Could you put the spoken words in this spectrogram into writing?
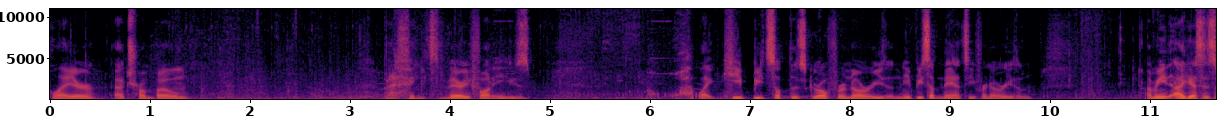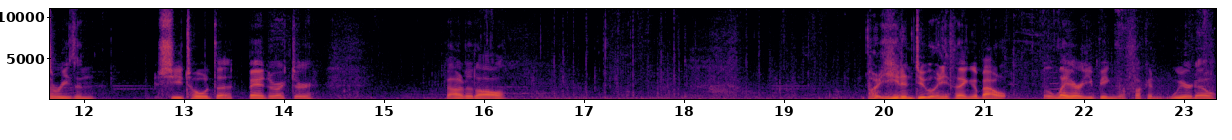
player at trombone. But I think it's very funny. He's like he beats up this girl for no reason. He beats up Nancy for no reason. I mean, I guess it's a reason. She told the band director about it all. But he didn't do anything about Larry being a fucking weirdo.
